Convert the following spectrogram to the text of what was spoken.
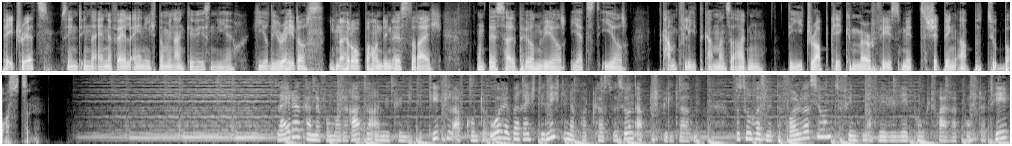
Patriots sind in der NFL ähnlich dominant gewesen wie auch hier die Raiders in Europa und in Österreich. Und deshalb hören wir jetzt ihr Kampflied, kann man sagen, die Dropkick Murphys mit Shipping Up to Boston. Leider kann der vom Moderator angekündigte Titel aufgrund der Urheberrechte nicht in der Podcast-Version abgespielt werden. Versuche es mit der Vollversion zu finden auf www.freirad.at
